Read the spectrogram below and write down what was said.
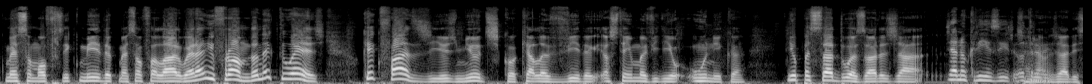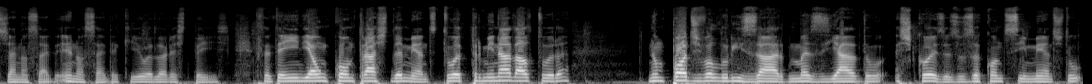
começam-me a oferecer comida, começam a falar: Where are you from? De onde é que tu és? O que é que fazes? E os miúdos, com aquela vida, eles têm uma vida única. E eu, passado duas horas, já, Já não querias ir já, outra não, vez? já disse: já não saio, eu não saio daqui, eu adoro este país. Portanto, a Índia é um contraste da mente. Tu, a determinada altura, não podes valorizar demasiado as coisas, os acontecimentos. Tu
